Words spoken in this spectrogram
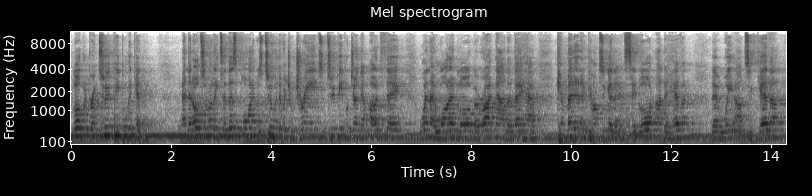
Lord, would bring two people together. And then ultimately to this point, it was two individual dreams and two people doing their own thing when they wanted, Lord. But right now that they have committed and come together and said, Lord, under heaven, that we are together.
